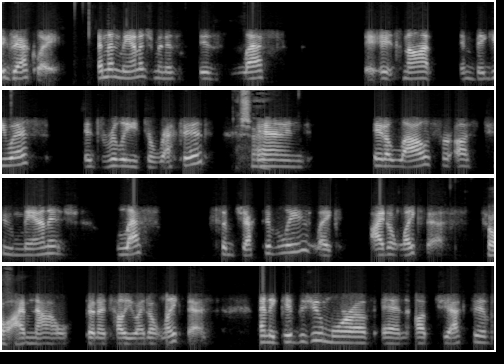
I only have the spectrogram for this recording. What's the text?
Exactly. And then management is is less it's not ambiguous. It's really directed Sure. and it allows for us to manage less subjectively like I don't like this. So Mhm. I'm now going to tell you I don't like this. And it gives you more of an objective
